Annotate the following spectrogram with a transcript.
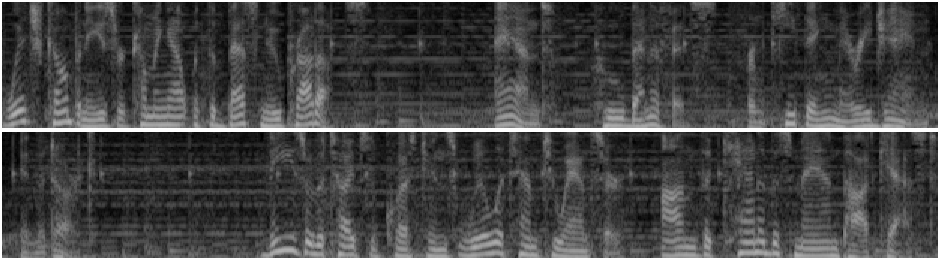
Which companies are coming out with the best new products? And who benefits from keeping Mary Jane in the dark? These are the types of questions we'll attempt to answer on the Cannabis Man podcast.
